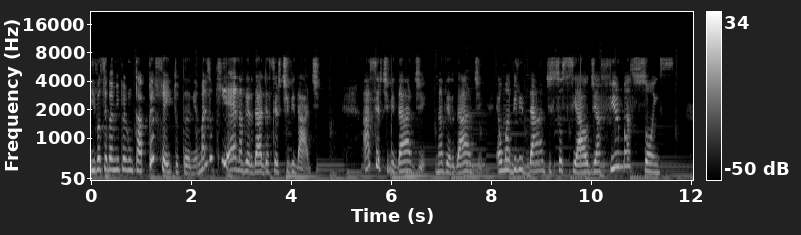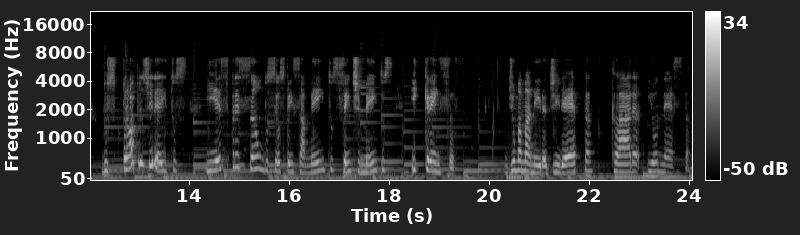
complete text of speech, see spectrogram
E você vai me perguntar, perfeito, Tânia, mas o que é, na verdade, assertividade? Assertividade, na verdade, é uma habilidade social de afirmações dos próprios direitos e expressão dos seus pensamentos, sentimentos e crenças de uma maneira direta, clara e honesta,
